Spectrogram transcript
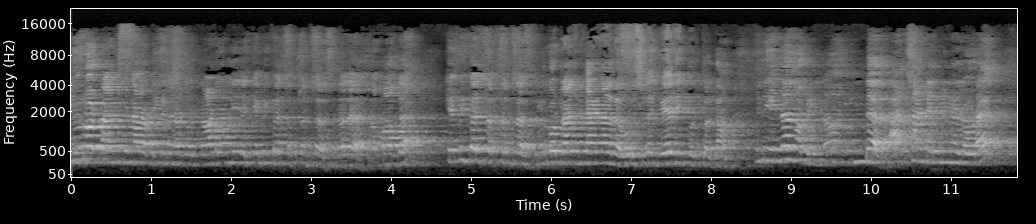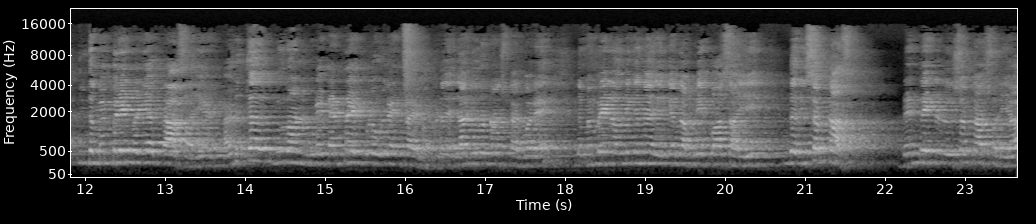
நியூரோ டிரான்ஸ்மிட்டர் அப்படிங்கிறது நாட் ஓன்லி இந்த கெமிக்கல் சப்ஸ்டன்சஸ் அதாவது some of the chemical substances neurotransmitter ஒரு சில வேதிப்பொருட்கள் தான். இது என்ன அப்படின்னா இந்த ஆக்சான் டெர்மினலோட இந்த மெம்பரேன் வழியாக கிராஸ் ஆகி அடுத்த நியூரான் உடைய கூட உள்ள என்டர் எல்லா நியூரோ டிரான்ஸ்மிட்டர் இந்த மெம்பரேன் வந்து இங்க இருந்து அப்படியே பாஸ் ஆகி இந்த ரிசப்டாஸ் டென்ட்ரைட் ரிசப்டாஸ் வழியா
